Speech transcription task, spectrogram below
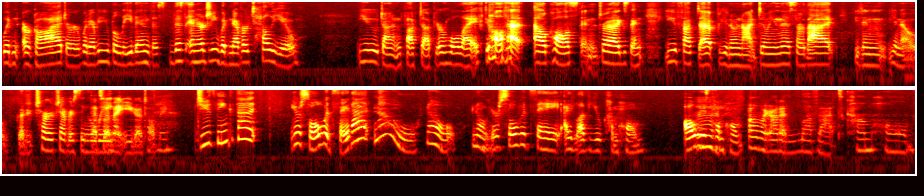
would or God or whatever you believe in, this this energy would never tell you you done fucked up your whole life, do all that alcohol and drugs, and you fucked up, you know, not doing this or that. You didn't, you know, go to church every single That's week. That's what my ego told me. Do you think that your soul would say that? No, no, no. Your soul would say, I love you, come home. Always mm. come home. Oh my God, I love that. Come home.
